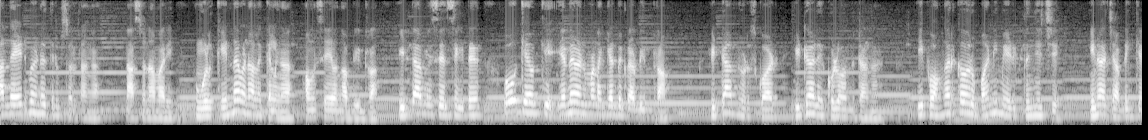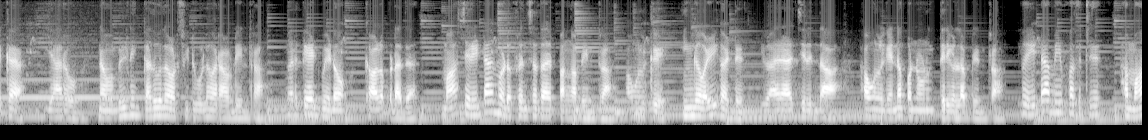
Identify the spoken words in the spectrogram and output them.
அந்த ஹெட்மேட் திருப்பி சொல்றாங்க நான் சொன்ன மாதிரி உங்களுக்கு என்ன வேணாலும் கேளுங்க அவங்க செய்வாங்க அப்படின்றான். இட்டாமி சிரிச்சுக்கிட்டு ஓகே ஓகே என்ன வேணுமா நான் கேட்டுக்கிறேன் அப்படின்றான். இட்டாமியோட ஸ்குவாட் இட்டாலிக்குள்ள வந்துட்டாங்க. இப்போ அங்க இருக்க ஒரு பனி மேடு தெரிஞ்சிச்சு என்னாச்சு அப்படின்னு கேட்க யாரோ நம்ம பில்டிங் கதவுல உடச்சிட்டு உள்ள வரா அப்படின்றா. அங்க கேட் மீடும் கவலைப்படாத. மாஸ்டர் இட்டாமியோட ஃப்ரெண்ட்ஸா தான் இருப்பாங்க அப்படின்றா. அவங்களுக்கு இங்க வழிகாட்டு வேற யாராச்சும் இருந்தா அவங்களுக்கு என்ன பண்ணணும்னு தெரியல அப்படின்றா. இப்போ இட்டாமியை பார்த்துட்டு ஆமா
